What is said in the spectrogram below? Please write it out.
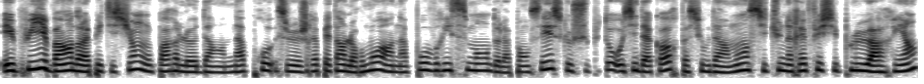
Et puis, ben, dans la pétition, on parle d'un, je, je répète un leur mot, un appauvrissement de la pensée, ce que je suis plutôt aussi d'accord, parce qu'au bout d'un moment, si tu ne réfléchis plus à rien,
